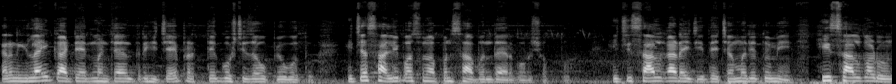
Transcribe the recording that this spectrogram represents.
कारण हिलाही काटे आहेत म्हटल्यानंतर हिच्याही प्रत्येक गोष्टीचा उपयोग होतो. हिच्या सालीपासून आपण साबण तयार करू शकतो. हिची साल काढायची त्याच्यामध्ये तुम्ही ही साल काढून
